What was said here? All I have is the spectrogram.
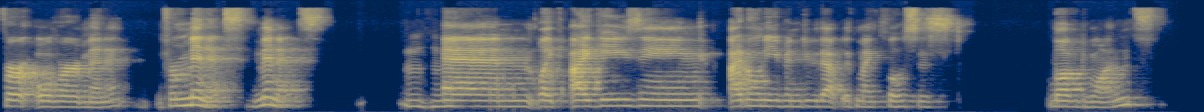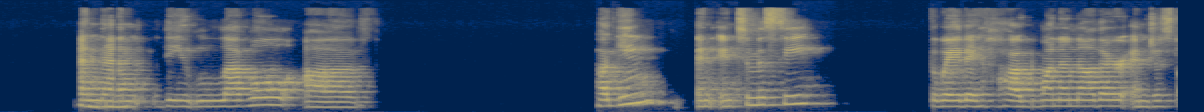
for over a minute, for minutes, minutes. Mm-hmm. And like eye gazing, I don't even do that with my closest loved ones. And mm-hmm. then the level of hugging and intimacy, the way they hugged one another, and just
